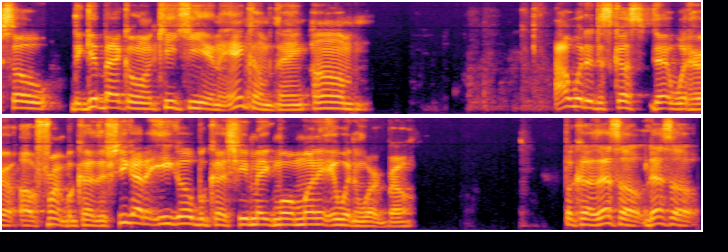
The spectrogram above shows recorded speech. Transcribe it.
So to get back on Keke and the income thing, um, I would have discussed that with her up front because if she got an ego because she make more money, it wouldn't work, bro. Because that's a that's a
